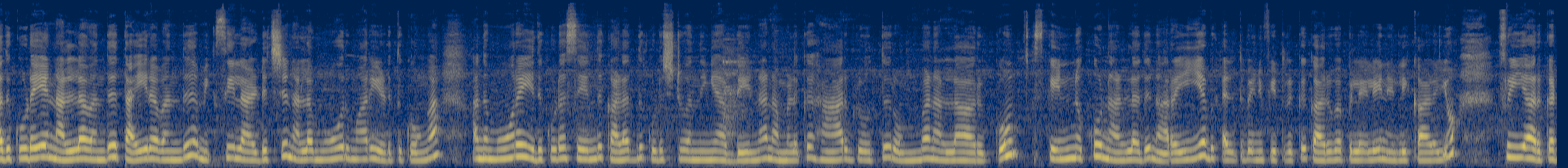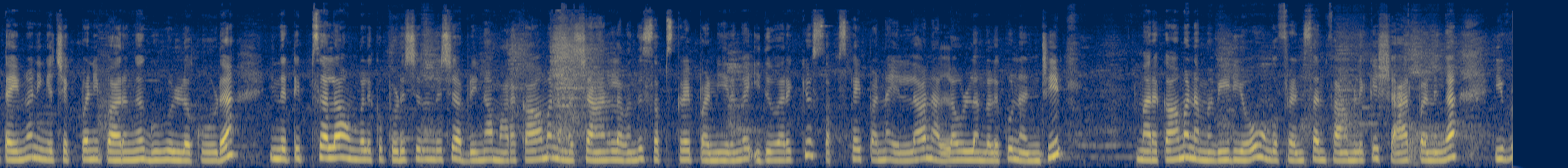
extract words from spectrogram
அது கூடயே நல்லா வந்து தயிரை வந்து மிக்சியில் அடித்து நல்லா மோர் மாதிரி எடுத்துக்கோங்க. அந்த மோரை இது கூட சேர்ந்து கலந்து குடிச்சிட்டு வந்தீங்க அப்படின்னா நம்மளுக்கு ஹேர் க்ரோத்து ரொம்ப நல்லா இருக்கும். ஸ்கின்னுக்கும் நல்லது. நிறைய ஹெல்த் பெனிஃபிட் இருக்குது கருவேப்பிலையிலையும் நெல்லிக்காயிலையும். ஃப்ரீயாக இருக்க டைமில் நீங்கள் செக் பண்ணி பாருங்கள் கூகுளில் கூட. இந்த டிப்ஸ் எல்லாம் உங்களுக்கு பிடிச்சிருந்துச்சு அப்படின்னா மறக்காமல் நம்ம சேனலை வந்து சப்ஸ்கிரைப் பண்ணிடுங்க இது வரைக்கும் சப்ஸ்கிரைப் பண்ண எல்லா நல்ல உள்ளங்களுக்கும் நன்றி. மறக்காமல் நம்ம வீடியோ உங்கள் ஃப்ரெண்ட்ஸ் அண்ட் ஃபேமிலிக்கு ஷேர் பண்ணுங்கள் இவ்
